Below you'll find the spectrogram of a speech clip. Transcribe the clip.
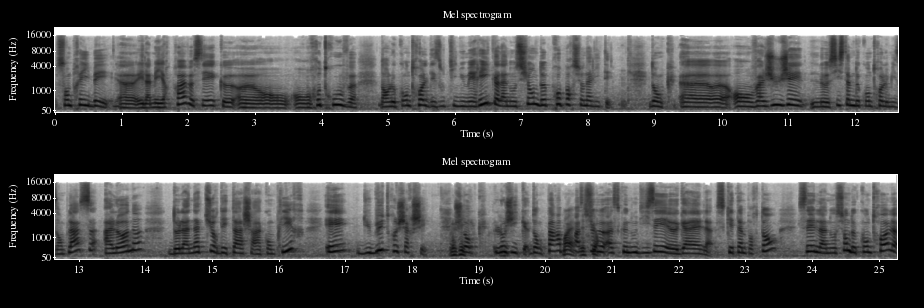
sont prohibés. et la meilleure preuve, c'est qu'on on retrouve dans le contrôle des outils numériques la notion de proportionnalité. Donc, on va juger le système de contrôle mis en place à l'aune de la nature des tâches à accomplir et du but recherché. Logique. Donc, logique. Donc, par rapport à, ce que, nous disait euh, Gaël, ce qui est important, c'est la notion de contrôle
